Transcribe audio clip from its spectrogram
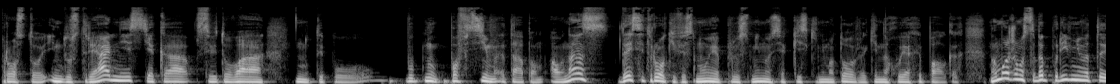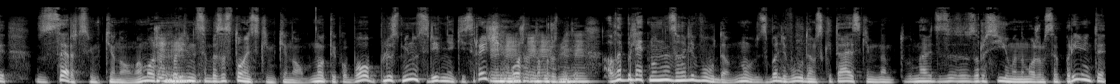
просто індустріальність, яка світова, ну, типу, ну, по всім етапам. А у нас 10 років існує плюс-мінус якийсь кінематограф, який на хуях і палках. Ми можемо себе порівнювати з сербським кіном. Ми можемо mm-hmm. порівняти себе з естонським кіном. Ну, типу, бо плюс-мінус рівні якісь речі, mm-hmm. можна там розуміти. Але, блядь, ну не з Голлівудом, ну з Болівудом, з китайським, навіть з, з Росією ми не можемо себе порівняти,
